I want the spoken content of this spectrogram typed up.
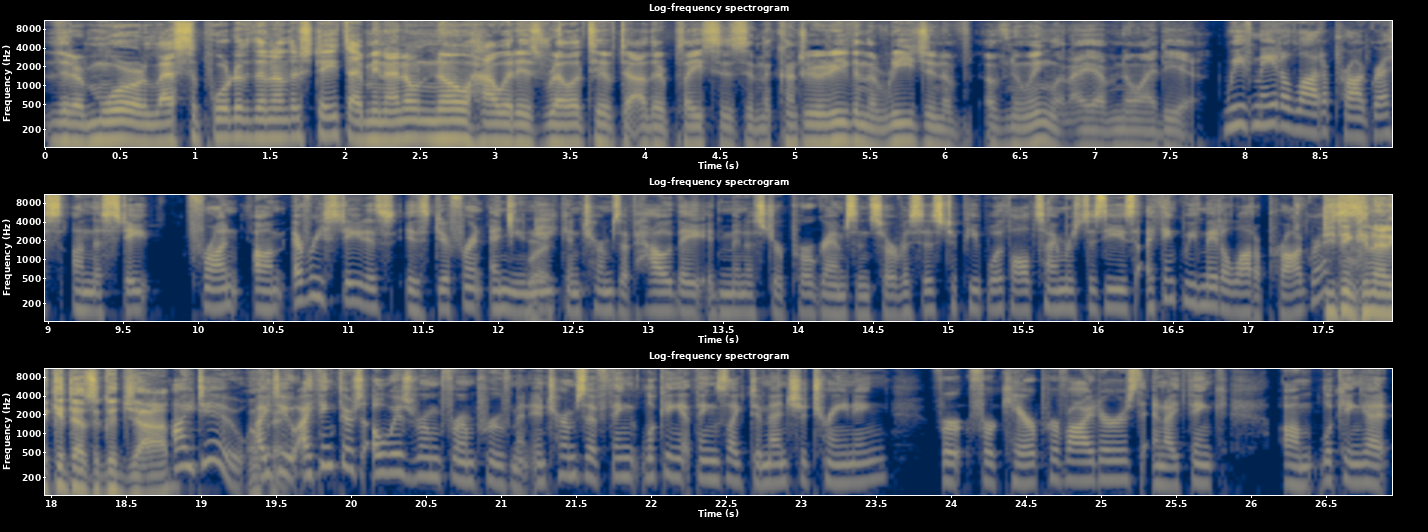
that are more or less supportive than other states? I mean, I don't know how it is relative to other places in the country or even the region of, of New England. I have no idea. We've made a lot of progress on the state front. Um, every state is is different and unique in terms of how they administer programs and services to people with Alzheimer's disease. I think we've made a lot of progress. Do you think Connecticut does a good job? I do. I do. I think there's always room for improvement in terms of thing, looking at things like dementia training for, for care providers. And I think um, looking at,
